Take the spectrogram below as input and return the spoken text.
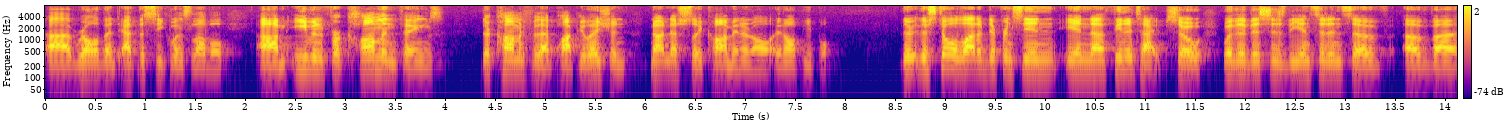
uh, relevant at the sequence level. Um, even for common things, they're common for that population, not necessarily common in all, in all people. There, there's still a lot of difference in, in uh, phenotype. So whether this is the incidence of, of uh,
